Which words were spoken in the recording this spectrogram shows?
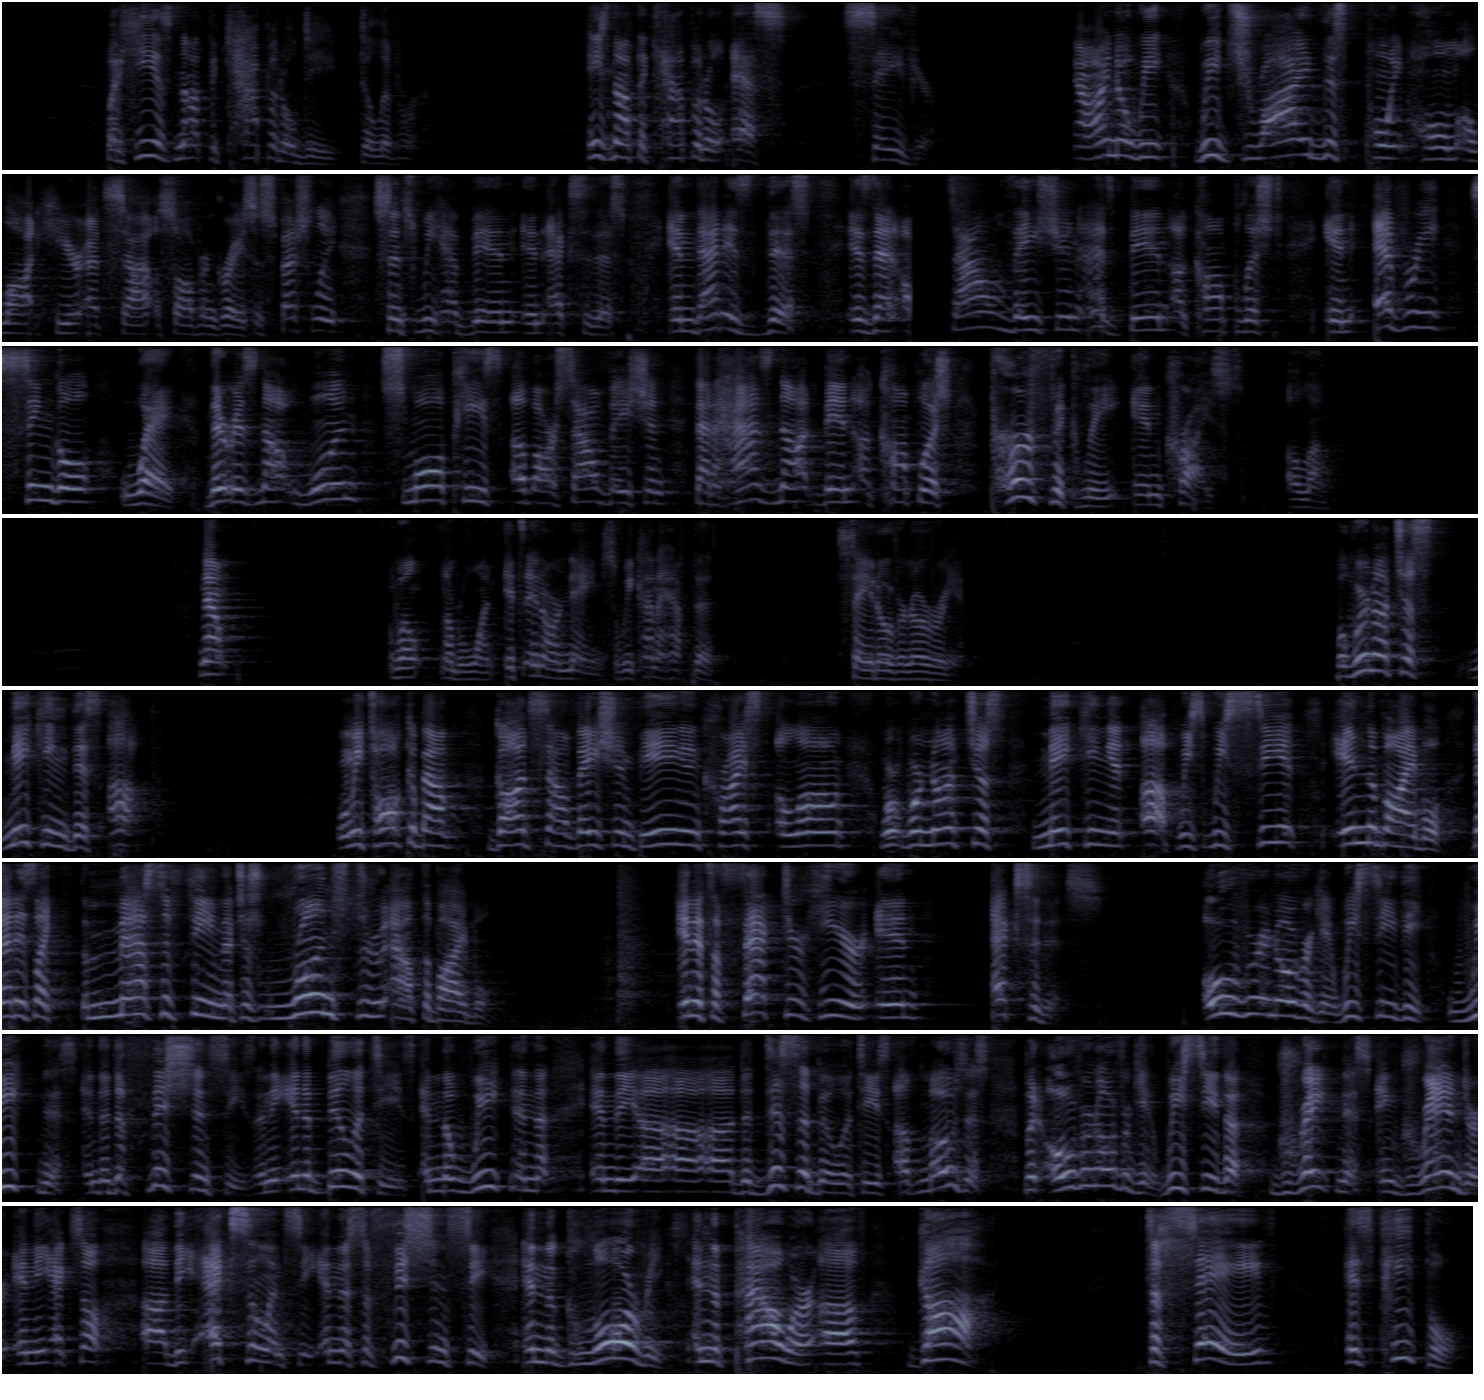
but he is not the capital D deliverer. He's not the capital S savior. Now, I know we, we drive this point home a lot here at Sovereign Grace, especially since we have been in Exodus. And that is this, is that our salvation has been accomplished in every single way. There is not one small piece of our salvation that has not been accomplished perfectly in Christ alone. Now, well, number one, it's in our name, so we kind of have to say it over and over again. But we're not just making this up. When we talk about God's salvation being in Christ alone, we're, we're not just making it up. We, we see it in the Bible. That is like the massive theme that just runs throughout the Bible. And it's a factor here in Exodus. Over and over again, we see the weakness and the deficiencies and the inabilities and the weak and the and the uh, uh, uh, the disabilities of Moses. But over and over again, we see the greatness and grandeur and the excel, uh, the excellency and the sufficiency and the glory and the power of God to save His people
